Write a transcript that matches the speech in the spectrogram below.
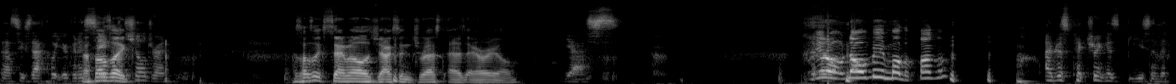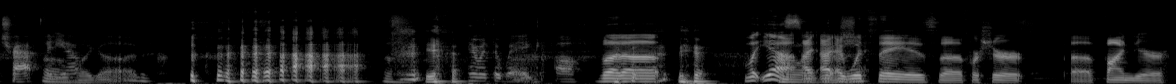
That's exactly what you're going to That say sounds to the like- children. It sounds like Samuel L. Jackson dressed as Ariel. Yes. You don't know me, motherfucker. I'm just picturing his bees in the trap video. Oh my god. yeah. Him with the wig. Oh, But uh yeah. but yeah, Oh I, I, I would say is uh, for sure uh find your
